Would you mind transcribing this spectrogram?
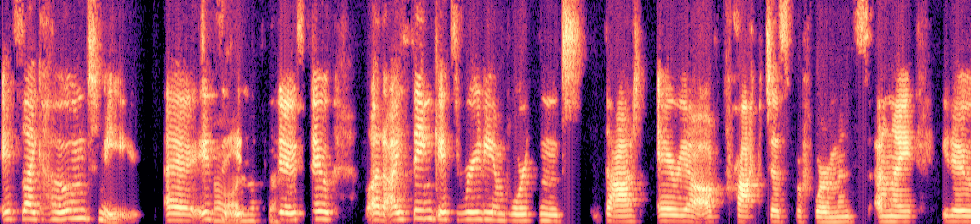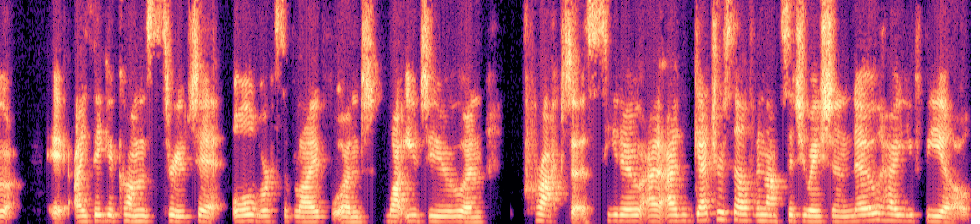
it's like home to me. Uh, it's, oh, it's you know, so, but I think it's really important that area of practice performance, and I, you know, it, I think it comes through to all works of life and what you do and practice, you know, and, and get yourself in that situation. Know how you feel.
